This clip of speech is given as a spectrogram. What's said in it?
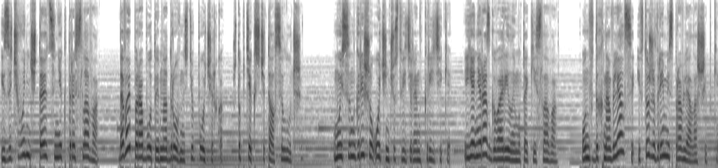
из-за чего не читаются некоторые слова. Давай поработаем над ровностью почерка, чтобы текст читался лучше. Мой сын Гриша очень чувствителен к критике, и я не раз говорила ему такие слова. Он вдохновлялся и в то же время исправлял ошибки.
